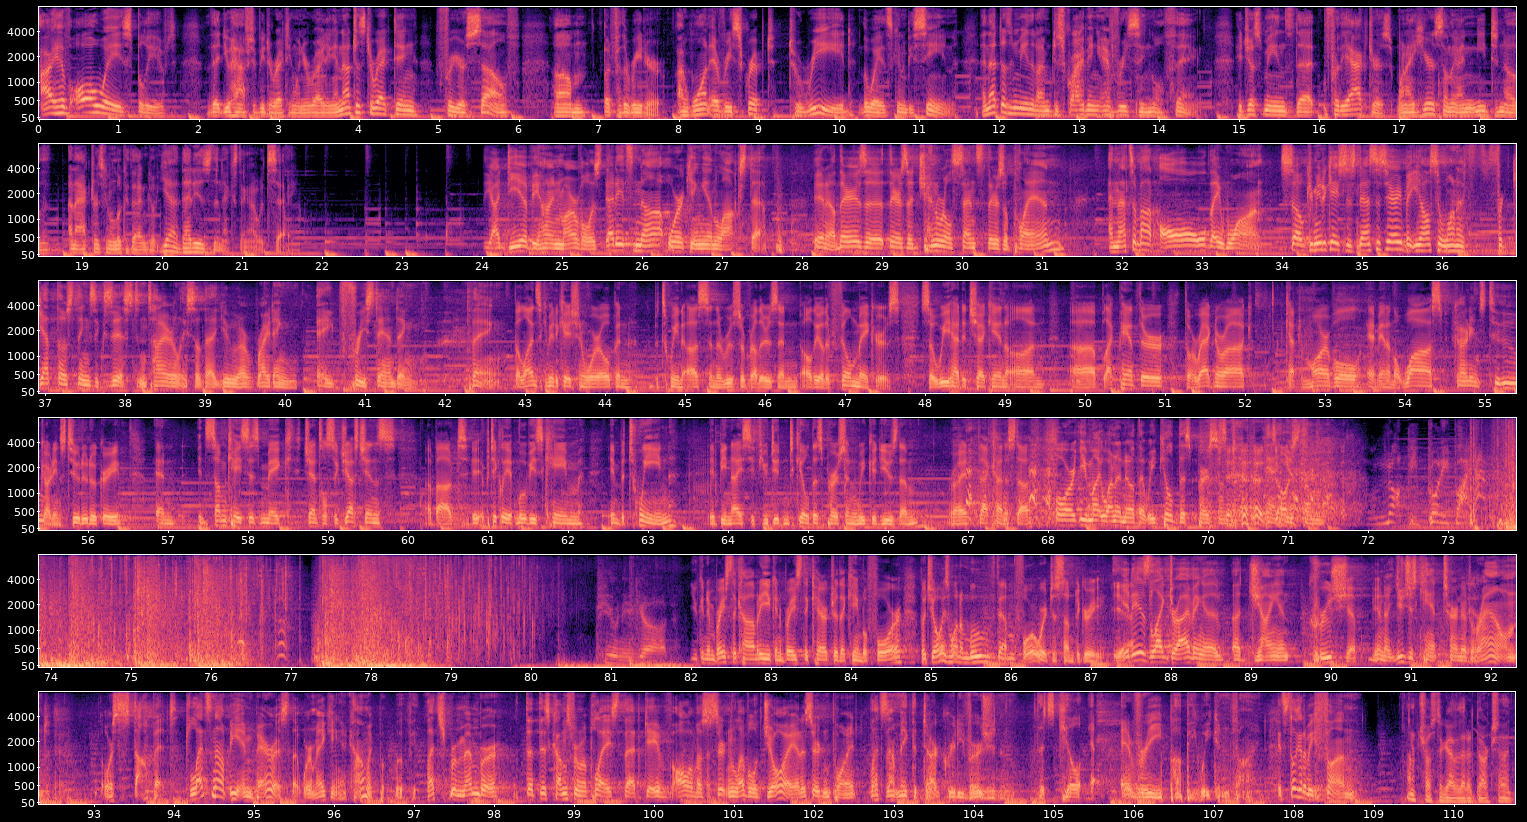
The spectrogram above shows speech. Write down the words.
I have always believed that you have to be directing when you're writing, and not just directing for yourself, um, but for the reader. I want every script to read the way it's going to be seen. And that doesn't mean that I'm describing every single thing. It just means that for the actors, when I hear something, I need to know that an actor is going to look at that and go, yeah, that is the next thing I would say. The idea behind Marvel is that it's not working in lockstep. You know, there's a there's a general sense there's a plan, and that's about all they want. So communication is necessary, but you also want to forget those things exist entirely so that you are writing a freestanding thing. The lines of communication were open between us and the Russo brothers and all the other filmmakers. So we had to check in on uh, Black Panther, Thor Ragnarok, Captain Marvel, Ant Man and the Wasp, Guardians 2, Guardians 2 to a degree, and in some cases make gentle suggestions about, particularly if movies came in between. It'd be nice if you didn't kill this person, we could use them, right? That kind of stuff. Or you might want to know that we killed this person, we can't Don't- use them. I will not be bullied by that. Puny God. You can embrace the comedy, you can embrace the character that came before, but you always want to move them forward to some degree. Yeah. It is like driving a, a giant cruise ship. You know, you just can't turn it around or stop it. Let's not be embarrassed that we're making a comic book movie. Let's remember that this comes from a place that gave all of us a certain level of joy at a certain point. Let's not make the dark, gritty version let's kill every puppy we can find. It's still gonna be fun. I don't trust a guy without a dark side.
